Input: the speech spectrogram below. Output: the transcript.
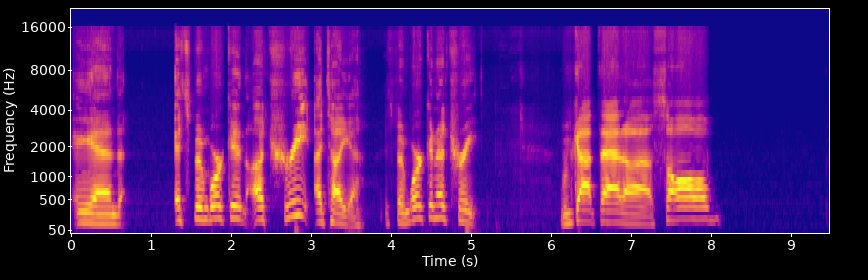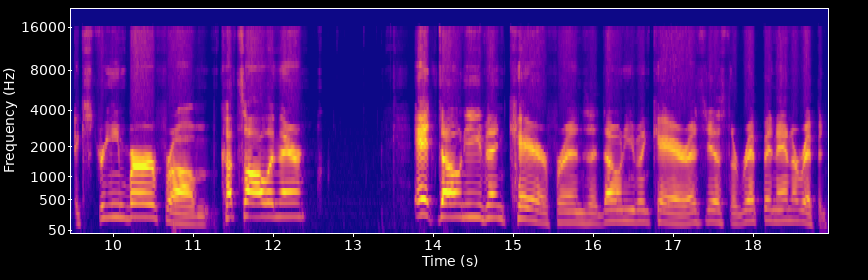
And it's been working a treat, I tell you. It's been working a treat. We've got that uh, Saw Extreme Burr from Kutzall in there. It don't even care, friends. It don't even care. It's just a ripping and a ripping.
